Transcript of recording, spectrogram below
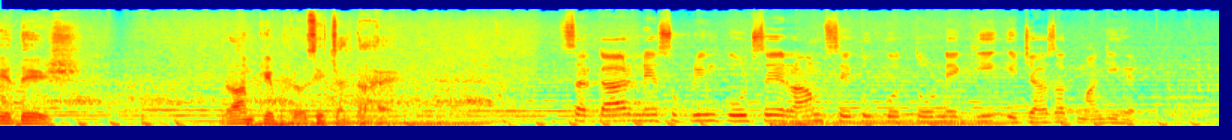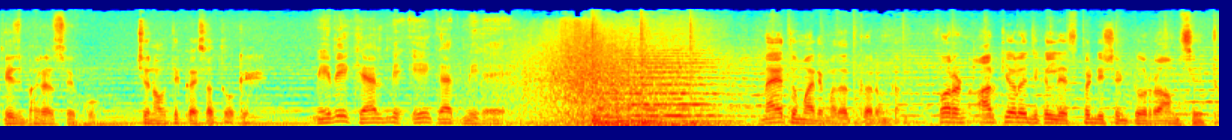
ये देश राम के भरोसे चलता है। सरकार ने सुप्रीम कोर्ट से राम सेतु को तोड़ने की इजाज़त मांगी है। इस भरोसे को? चुनौती कैसा दोगे? मेरे ख्याल में एक आदमी है। मैं तुम्हारी मदद करूँगा। For an archaeological expedition to Ram Setu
